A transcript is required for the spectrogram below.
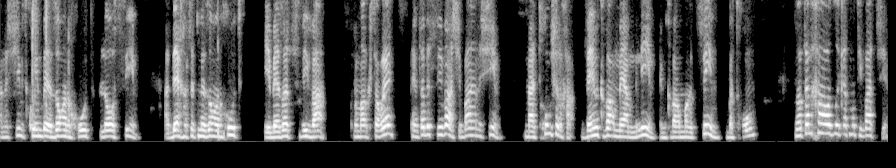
אנשים תקועים באזור הנוחות, לא עושים. הדרך לצאת מאזור הנוחות היא בעזרת סביבה. כלומר, כשאתה רואה, אתה נמצא בסביבה שבה אנשים מהתחום שלך, והם כבר מאמנים, הם כבר מרצים בתחום, זה נותן לך עוד זריקת מוטיבציה.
